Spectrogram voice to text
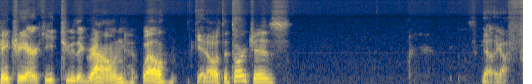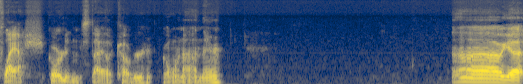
patriarchy to the ground, well, get out the torches. Got like a Flash Gordon style cover going on there. Uh, we got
